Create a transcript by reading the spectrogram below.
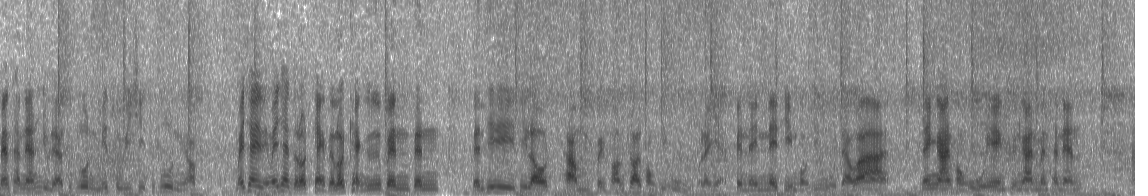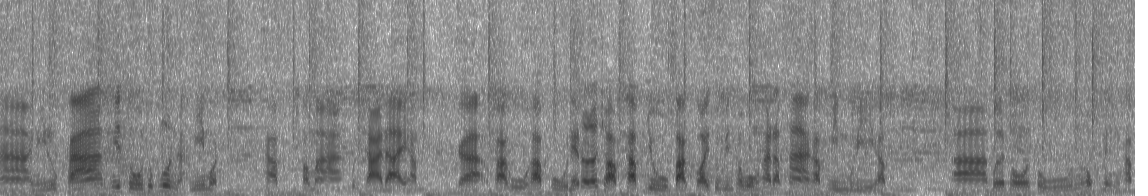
มนเทนแนนซ์อยู่แล้วทุกรุ่นมิตซูบิชิทุกรุ่นครับ ไม่ใช่ไม่ใช่แต่รถแข่งแต่รถแข่งคือเป็นเป็นเป็นที่ที่เราทำเป็นความชอบของที่อู่อะไรเงี้ยเป็นในในทีมของที่อู่ แต่ว่าในงานของอู่เองคืองานแมนเทนแนนซ์มีลูกค้ามิซูทุกรุ่นมีหมดครับเข้ามาปรึกษาได้ครับ ก็ฝากอู่ครับอู่เน็ตออโต้ช็อปครับอยู่ปากซอยสุวินทวงศ์5ทับ5ครับมินบุรีครับ เบอร์โทร 061 ครับ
